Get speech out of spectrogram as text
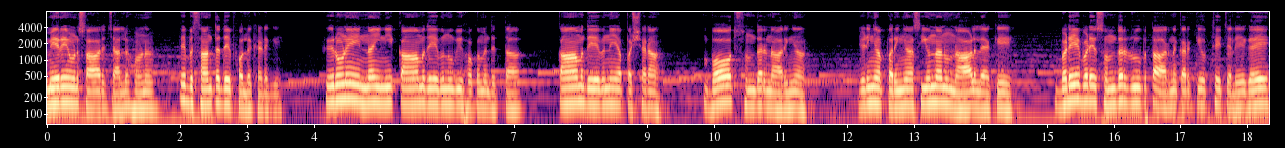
ਮੇਰੇ ਅਨੁਸਾਰ ਚੱਲ ਹੁਣ। ਤੇ ਬਸੰਤ ਦੇ ਫੁੱਲ ਖਿੜ ਗਏ। ਫਿਰ ਉਹਨੇ ਇੰਨਾ ਹੀ ਨਹੀਂ, ਕਾਮਦੇਵ ਨੂੰ ਵੀ ਹੁਕਮ ਦਿੱਤਾ। ਕਾਮਦੇਵ ਨੇ ਅਪਸ਼ਰਾਂ, ਬਹੁਤ ਸੁੰਦਰ ਨਾਰੀਆਂ ਜਿਹੜੀਆਂ ਪਰੀਆਂ ਸੀ, ਉਹਨਾਂ ਨੂੰ ਨਾਲ ਲੈ ਕੇ ਬੜੇ ਬੜੇ ਸੁੰਦਰ ਰੂਪ ਧਾਰਨ ਕਰਕੇ ਉੱਥੇ ਚਲੇ ਗਏ।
